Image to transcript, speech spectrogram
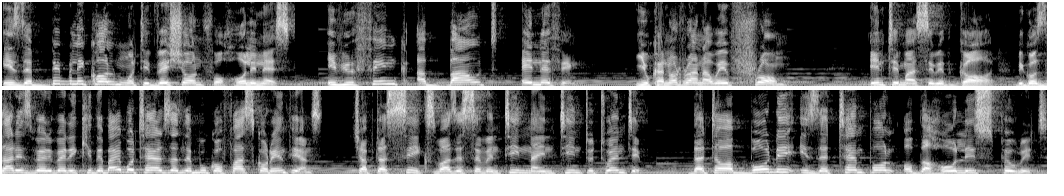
is the biblical motivation for holiness. If you think about anything, you cannot run away from intimacy with God because that is very, very key. The Bible tells us in the book of First Corinthians, chapter 6, verses 17, 19 to 20, that our body is the temple of the Holy Spirit.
